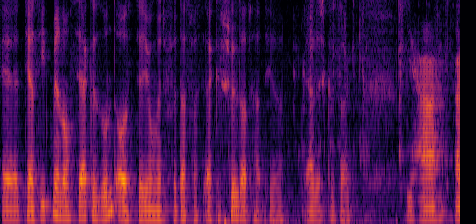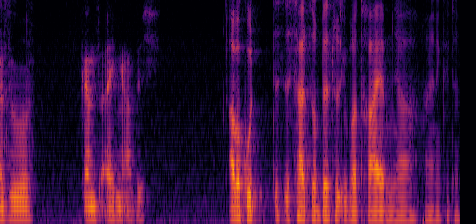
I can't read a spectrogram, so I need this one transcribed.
Äh, der sieht mir noch sehr gesund aus, der Junge, für das, was er geschildert hat hier, ehrlich gesagt. Ja, also ganz eigenartig. Aber gut, das ist halt so ein bisschen übertreiben, ja, meine Güte.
